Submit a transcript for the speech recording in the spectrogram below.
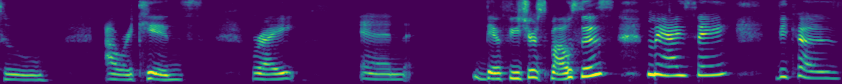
to our kids, right? And their future spouses, may I say? Because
